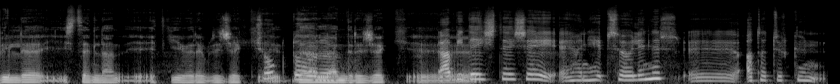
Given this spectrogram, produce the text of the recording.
biriyle istenilen etkiyi verebilecek, Çok doğru. değerlendirecek. E, ya bir de işte şey e, hani hep söylenir e, Atatürk'ün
